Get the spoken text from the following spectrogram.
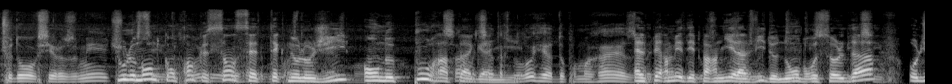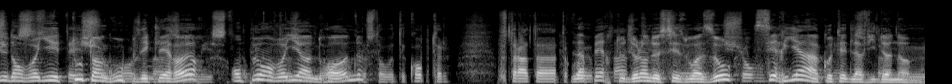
Tout le monde comprend que sans cette technologie, on ne pourra pas gagner. Elle permet d'épargner la vie de nombreux soldats. Au lieu d'envoyer tout un groupe d'éclaireurs, on peut envoyer un drone. La perte de l'un de ces oiseaux, c'est rien à côté de la vie d'un homme.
